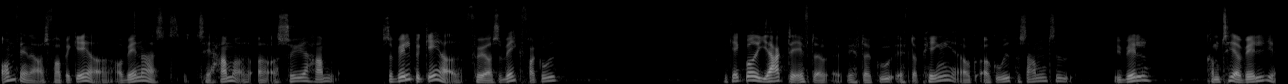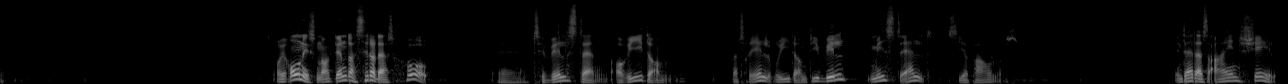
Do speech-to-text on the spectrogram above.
omvender os fra begæret og vender os til ham og, og, og søger ham, så vil begæret føre os væk fra Gud. Vi kan ikke både jagte efter, efter, Gud, efter penge og, og Gud på samme tid. Vi vil komme til at vælge. Og ironisk nok, dem der sætter deres håb øh, til velstand og rigdom, materiel rigdom, de vil miste alt, siger Paulus. Endda deres egen sjæl.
